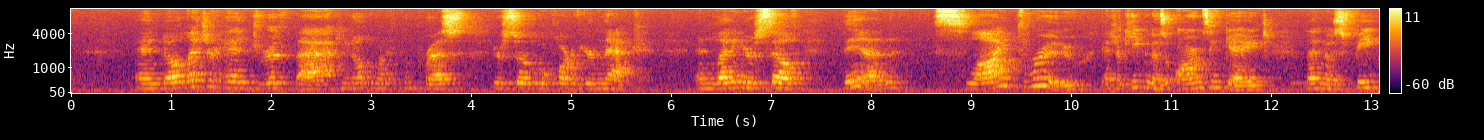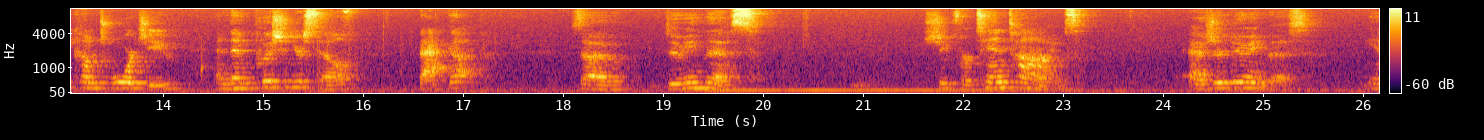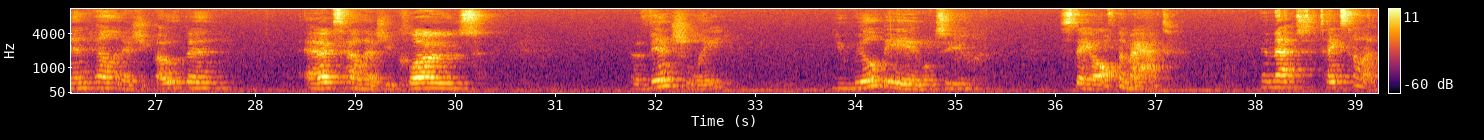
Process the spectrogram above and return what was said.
And don't let your head drift back. You don't want to compress your cervical part of your neck. And letting yourself then slide through as you're keeping those arms engaged, letting those feet come towards you, and then pushing yourself back up. So doing this, shoot for 10 times as you're doing this. Inhaling as you open, exhale as you close. Eventually, you will be able to stay off the mat, and that takes time.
